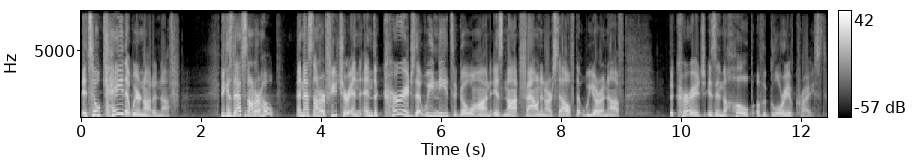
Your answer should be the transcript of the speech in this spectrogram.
it's okay that we're not enough because that's not our hope and that's not our future. And, and the courage that we need to go on is not found in ourselves that we are enough. The courage is in the hope of the glory of Christ.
